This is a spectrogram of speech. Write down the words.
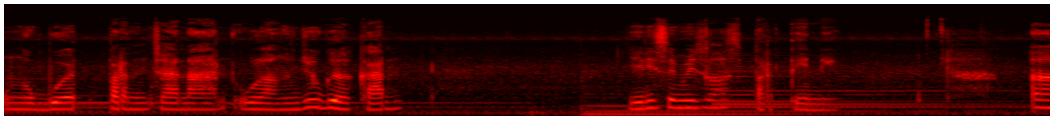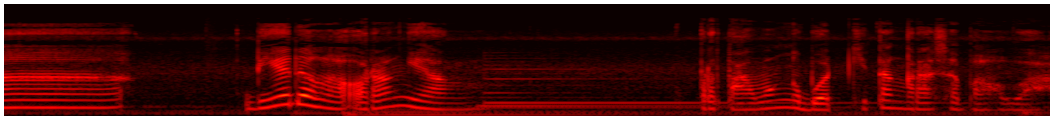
ngebuat perencanaan ulang juga kan. Jadi semisal seperti ini uh, dia adalah orang yang pertama ngebuat kita ngerasa bahwa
